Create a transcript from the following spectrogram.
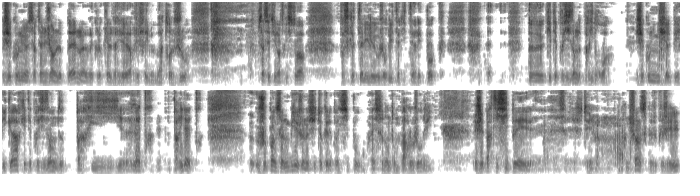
J'ai connu un certain Jean Le Pen, avec lequel d'ailleurs j'ai failli me battre un jour. Ça, c'est une autre histoire, parce que tel il est aujourd'hui, tel il était à l'époque, euh, qui était président de Paris Droit. J'ai connu Michel Péricard, qui était président de Paris Lettres, de Paris Lettres. Je pense à l'oublier, je ne cite que les principaux, hein, ce dont on parle aujourd'hui. J'ai participé, c'était une chance que, j'ai eue,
